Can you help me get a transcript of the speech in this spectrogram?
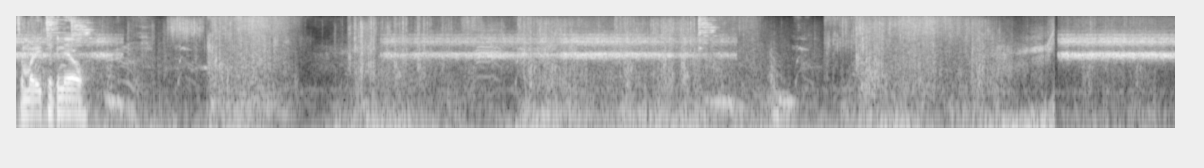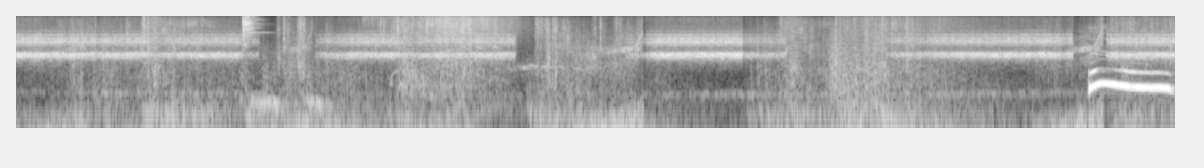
Somebody took an L. Woo!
